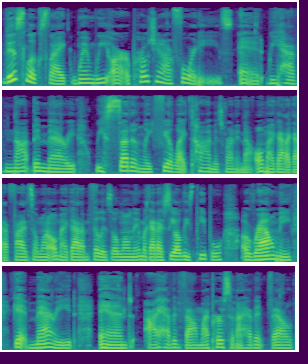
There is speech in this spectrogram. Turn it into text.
This looks like when we are approaching our 40s and we have not been married, we suddenly feel like time is running out. Oh my God, I gotta find someone. Oh my God, I'm feeling so lonely. Oh my God, I see all these people around me get married and I haven't found my person. I haven't found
